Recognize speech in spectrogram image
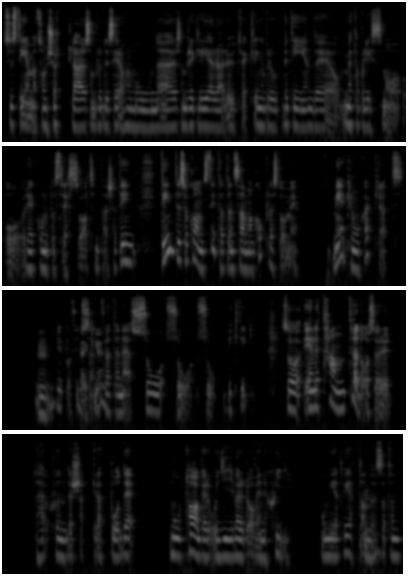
systemet som körtlar, som producerar hormoner, som reglerar utveckling och beteende och metabolism och, och reaktioner på stress och allt sånt där. Så det, är, det är inte så konstigt att den sammankopplas då med, med kronchakrat, Mm. hypofysen, Verkligen. för att den är så, så, så viktig. Så enligt tantra då så är det det här sjunde chakrat både mottagare och givare då av energi och medvetande. Mm. Så att den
